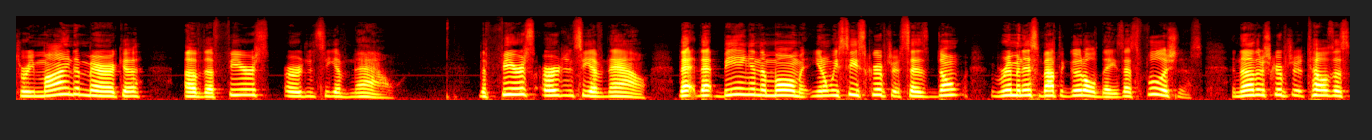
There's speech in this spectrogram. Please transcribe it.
to remind America of the fierce urgency of now. The fierce urgency of now. That, that being in the moment. You know, we see scripture, it says, Don't reminisce about the good old days. That's foolishness. Another scripture tells us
